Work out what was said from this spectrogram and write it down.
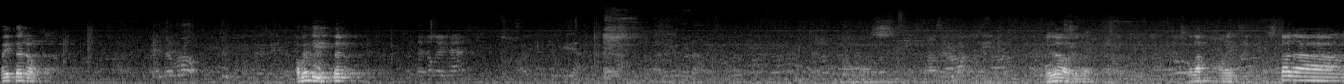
May tanong. Kapatid, tanong. Hello, hello. Assalamualaikum. Ustad, ah,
